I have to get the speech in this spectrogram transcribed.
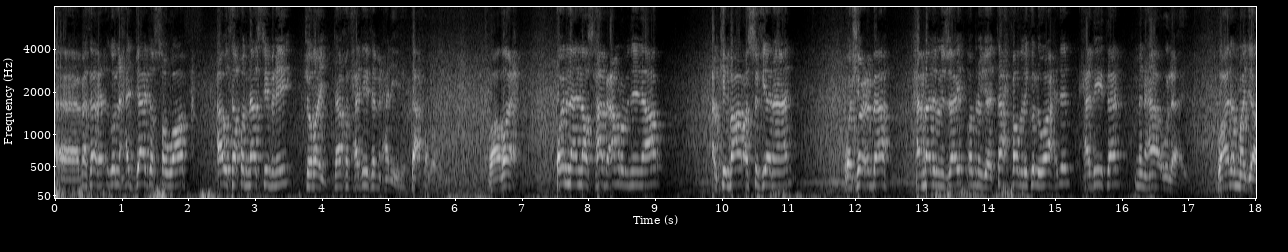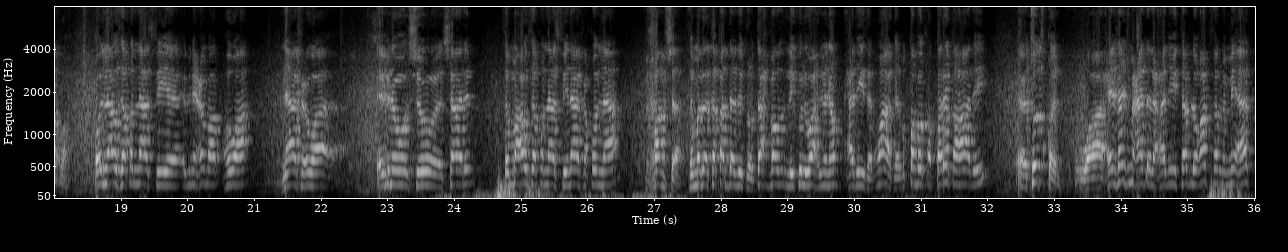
آه، مثلا قلنا حجاج الصواف أوثق الناس في ابن جريج. تأخذ حديثه من حديثه. تحفظه واضح؟ قلنا إن أصحاب عمرو بن دينار الكبار السفيانان وشعبة حماد بن زيد وابن جيد تحفظ لكل واحد حديثا من هؤلاء. وهلم جرة. قلنا أوثق الناس في ابن عمر هو نافع وابن سالم. ثم أوثق الناس في نافع قلنا خمسة. ثم إذا تقدم ذكره تحفظ لكل واحد منهم حديثا. وهكذا. بالطبق الطريقة هذه آه، تتقن. وحين تجمع هذه الأحاديث تبلغ أكثر من 100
